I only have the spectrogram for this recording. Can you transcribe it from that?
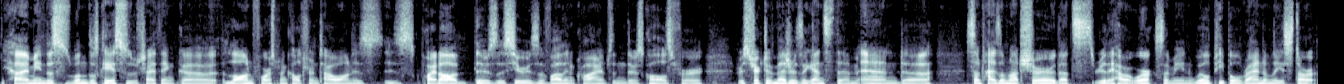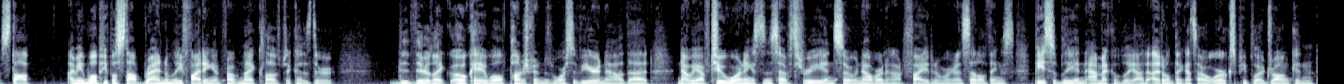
Yeah, I mean, this is one of those cases which I think uh, law enforcement culture in Taiwan is, is quite odd. There's a series of violent crimes and there's calls for restrictive measures against them. And uh, sometimes I'm not sure that's really how it works. I mean, will people randomly start stop I mean, will people stop randomly fighting in front of nightclubs because they're they're like, okay, well, punishment is more severe now that now we have two warnings instead of three, and so now we're going to fight and we're going to settle things peaceably and amicably. I, I, don't think that's how it works. People are drunk and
